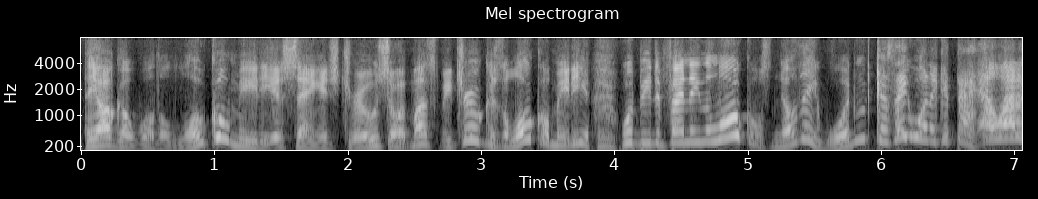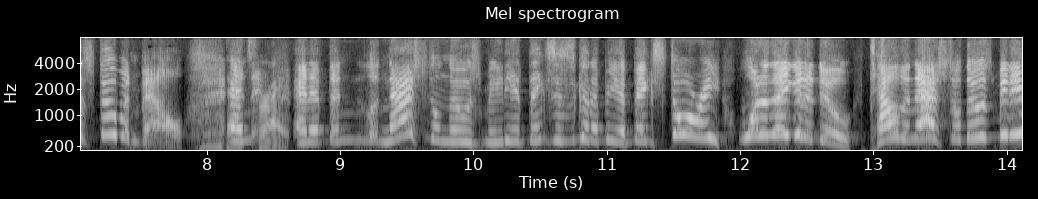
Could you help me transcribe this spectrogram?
They all go, well, the local media is saying it's true, so it must be true because the local media would be defending the locals. No, they wouldn't because they want to get the hell out of Steubenville. That's and, right. And if the national news media thinks this is going to be a big story, what are they going to do? Tell the national news media,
